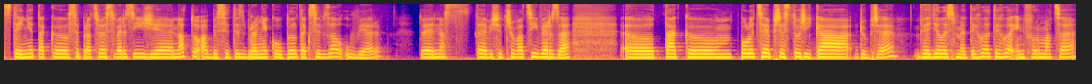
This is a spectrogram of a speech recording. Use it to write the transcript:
Stejně tak eh, se pracuje s verzí, že na to, aby si ty zbraně koupil, tak si vzal úvěr. To je jedna z té vyšetřovací verze. Eh, tak ehm, policie přesto říká, dobře, věděli jsme tyhle, tyhle informace,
